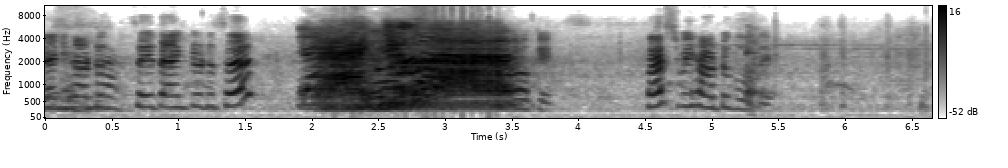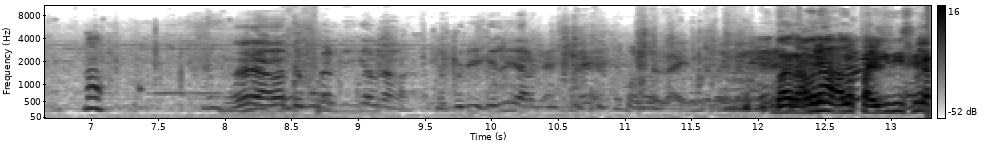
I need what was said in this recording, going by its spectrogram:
Then you have to say thank you to sir. Okay. బా అలా పైకి తీసుకెళ్ళి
